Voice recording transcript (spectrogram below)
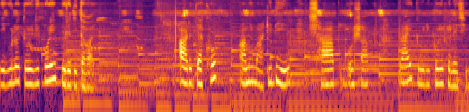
এগুলো তৈরি করেই পুজো দিতে হয়। আর দেখো, আমি মাটি দিয়ে সাপ, গোসাপ প্রায় তৈরি করে ফেলেছি।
